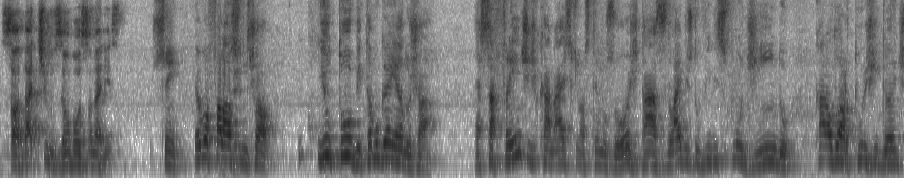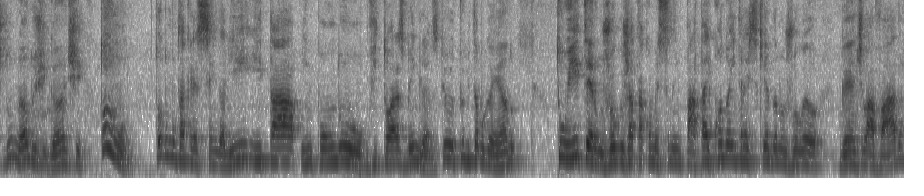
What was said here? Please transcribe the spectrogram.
só dá tiozão bolsonarista. Sim. Eu vou falar Perfeito. o seguinte, ó. YouTube, estamos ganhando já. Essa frente de canais que nós temos hoje, tá? As lives do Vila explodindo, canal do Arthur gigante, do Nando gigante, todo mundo. Todo mundo tá crescendo ali e tá impondo vitórias bem grandes. Então o YouTube estamos ganhando. Twitter, o jogo já tá começando a empatar e quando entra a esquerda no jogo ganha de lavada.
